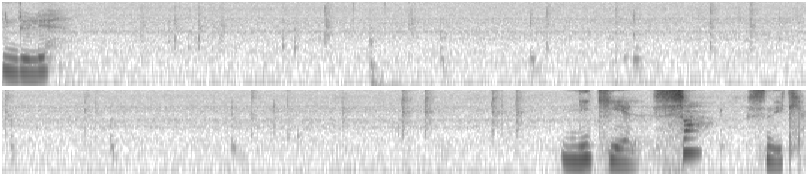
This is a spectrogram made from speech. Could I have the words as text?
une de lait. Nickel. Sans sneak.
